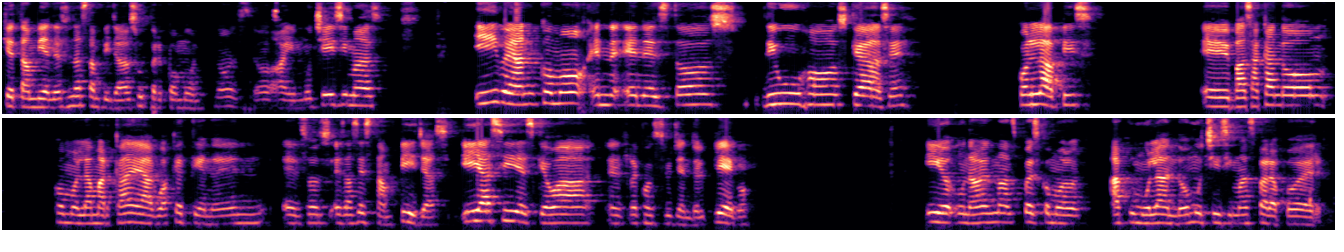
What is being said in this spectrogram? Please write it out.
que también es una estampilla súper común, ¿no? Hay muchísimas. Y vean cómo en, estos dibujos que hace con lápiz, eh, va sacando como la marca de agua que tienen esos, esas estampillas. Y así es que va eh, reconstruyendo el pliego. Y una vez más, pues como acumulando muchísimas para poder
